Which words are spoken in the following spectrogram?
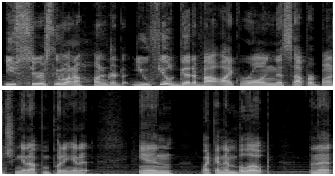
You seriously want a hundred? You feel good about like rolling this up or bunching it up and putting it in like an envelope and then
